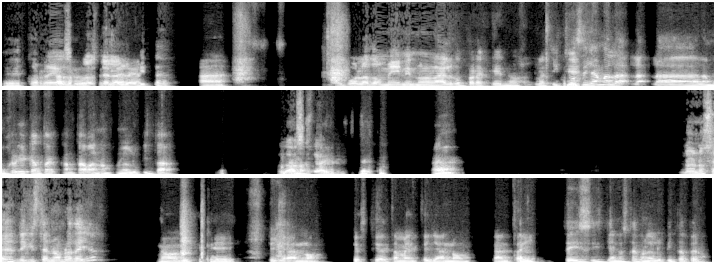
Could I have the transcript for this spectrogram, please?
eh, correos los de la. Lupita, Ah, al Bola Domen o algo para que nos platique. ¿Cómo se llama la, la, la, la mujer que canta, cantaba, no? Con la Lupita. está ahí. ¿Eh? no, no sé, ¿dijiste el nombre de ella? No, dije que, que ya no, que ciertamente ya no canta ahí, Sí, sí, ya no está con la Lupita, pero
